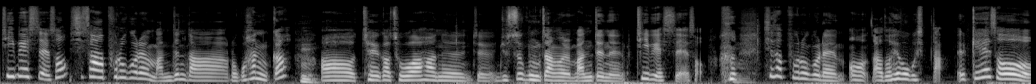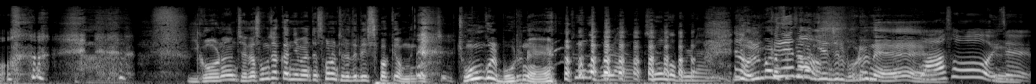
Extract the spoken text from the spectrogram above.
TBS에서 시사 프로그램을 만든다라고 하니까, 음. 아, 제가 좋아하는 이제 뉴스 공장을 만드는 TBS에서 음. 시사 프로그램, 어, 나도 해보고 싶다. 이렇게 해서, 이거는 제가 송 작가님한테 손을 들어드릴 수밖에 없는 게 좋은 걸 모르네. 좋은 거 몰라요. 좋은 거 몰라요. 얼마나 특별한 기회인지를 모르네. 와서 이제,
